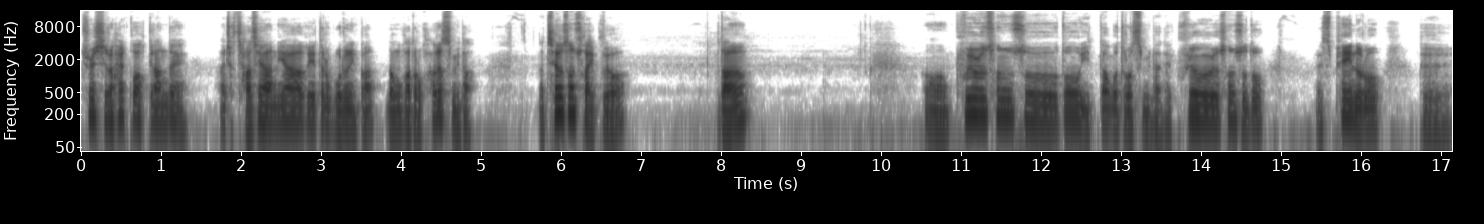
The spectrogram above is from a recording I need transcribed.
출시를 할 것 같긴 한데 아직 자세한 이야기들을 모르니까 넘어가도록 하겠습니다. 체우 선수가 있고요. 그 다음 어, 푸율 선수도 있다고 들었습니다. 네, 푸율 선수도 스페인으로 그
